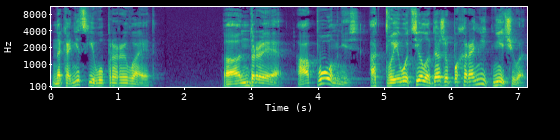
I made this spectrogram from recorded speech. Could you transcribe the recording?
наконец его прорывает. «Андре, опомнись! От твоего тела даже похоронить нечего.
